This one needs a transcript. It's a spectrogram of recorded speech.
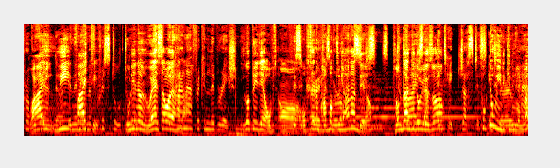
Why propaganda we in the fight? name of Crystal Dawn, 우리는 왜 싸워야 Pan 하나? African Liberation. 이것도 이제 없, 어, This 없애는 encourages 방법 중에 Moroccan 하나인데요. citizens to 전단지 rise up 돌려서 and take justice 폭동을 into 일으키는 their own 건가?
